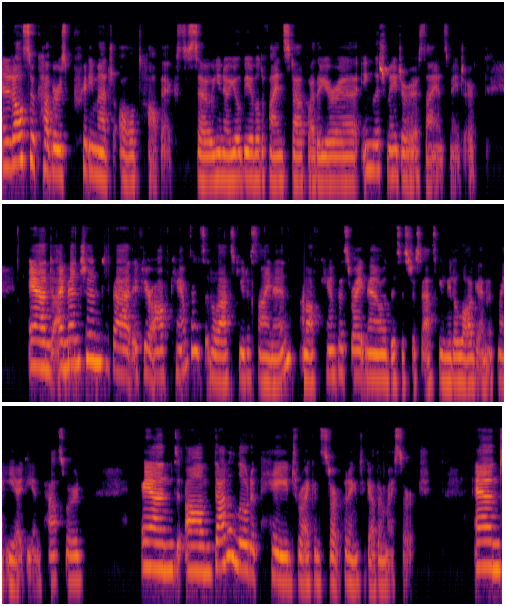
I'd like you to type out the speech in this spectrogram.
and it also covers pretty much all topics. So, you know, you'll be able to find stuff whether you're an English major or a science major. And I mentioned that if you're off campus, it'll ask you to sign in. I'm off campus right now. This is just asking me to log in with my EID and password. And um, that'll load a page where I can start putting together my search. And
